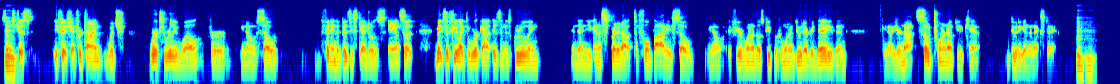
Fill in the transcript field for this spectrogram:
so it's Mm. just efficient for time which works really well for you know so fit into busy schedules and so it makes it feel like the workout isn't as grueling and then you kind of spread it out to full body so you know if you're one of those people who want to do it every day then you know you're not so torn up you can't do it again the next day. Mhm.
